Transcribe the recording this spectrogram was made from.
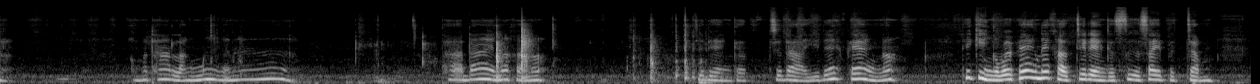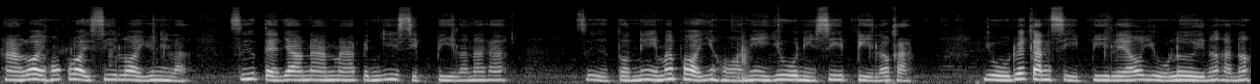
นะเอามาท่าหลังมือกันนะ ทาได้นะคะเนาะเจแดงกับเจะด้อยู่ได้แพงเนาะที่กิ่งกับไว้แพงได้ค่ะ เจแดงก็ซื้อใส่ประจำห้าร้อยหกร้อยสี่ร้อยอยู่นี่ละซื้อแต่ยาวนานมาเป็นยี่สิบปีแล้วนะคะซื้อตนนี้มาพ่อยี่ห้อนี่อยู่นี่สี่ปีแล้วค่ะ อยู่ด้วยกันสี่ปีแล้วอยู่เลยเนาะค่ะเนาะ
